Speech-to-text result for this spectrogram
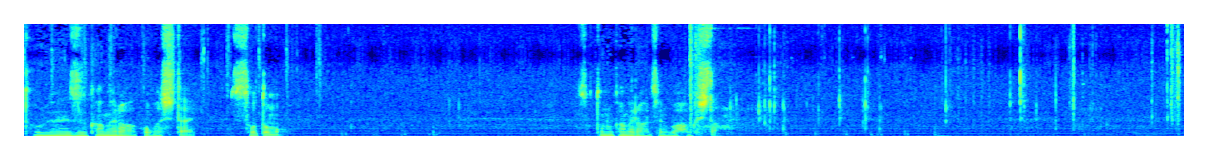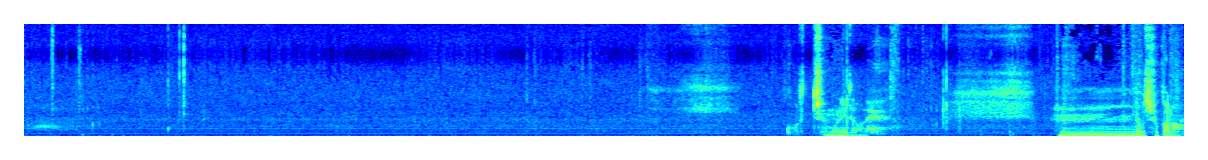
とりあえずカメラはこぼしたい。外も。外のカメラは全部把握した。こっちは無理だよね。うんどうしようかな。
